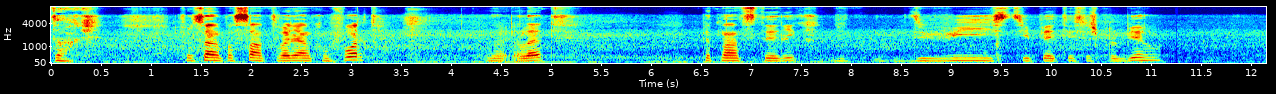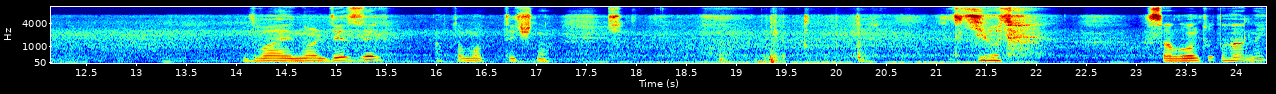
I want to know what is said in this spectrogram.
Так. Volkswagen Passat варіант комфорт. LED. 15 рік. 205 тисяч пробігу. 2.0 дизель. Автоматично. Такий от салон тут гарний.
